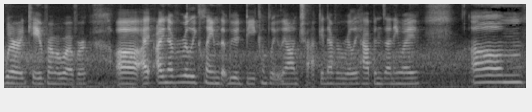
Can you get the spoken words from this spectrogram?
where it came from or wherever. Uh, I I never really claimed that we would be completely on track. It never really happens anyway. Um,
